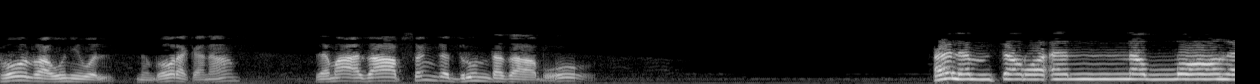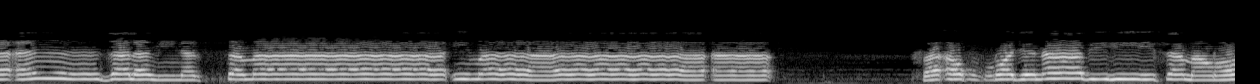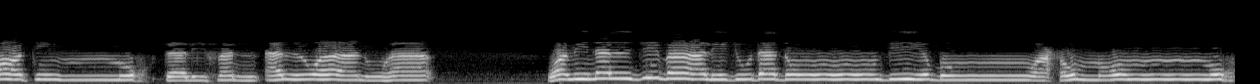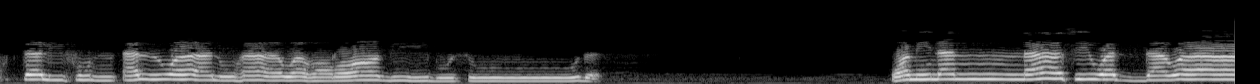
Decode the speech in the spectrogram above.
ټول راونیول نو ګوره کنه زما عذاب څنګه دروند عذاب وو؟ أَلَمْ تَرَ أَنَّ اللَّهَ أَنزَلَ مِنَ السَّمَاءِ مَاءً فَأَخْرَجْنَا بِهِ ثَمَرَاتٍ مُخْتَلِفًا أَلْوَانُهَا وَمِنَ الْجِبَالِ جُدَدٌ بِيضٌ وَحُمْرٌ مُخْتَلِفٌ أَلْوَانُهَا وَغَرَابِيبُ سُودٌ وَمِنَ النَّاسِ وَالدَّوَابِّ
